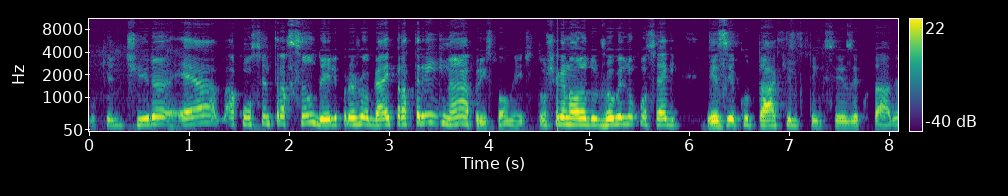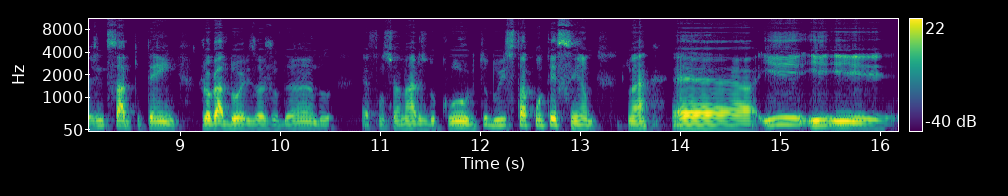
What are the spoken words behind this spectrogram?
O que ele tira é a, a concentração dele para jogar e para treinar, principalmente. Então chega na hora do jogo, ele não consegue executar aquilo que tem que ser executado. A gente sabe que tem jogadores ajudando, é, funcionários do clube, tudo isso está acontecendo. Né? É, e, e, e,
